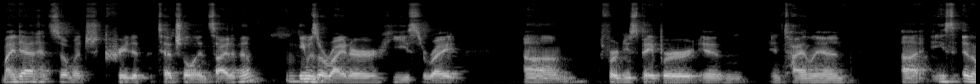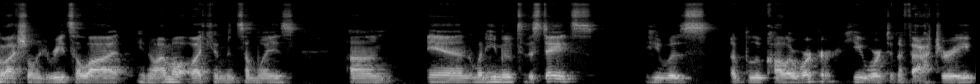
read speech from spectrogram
my dad had so much creative potential inside of him. He was a writer. He used to write um, for a newspaper in in Thailand. Uh, he's intellectual. He reads a lot. You know, I'm a lot like him in some ways. Um, and when he moved to the states, he was a blue collar worker. He worked in a factory,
